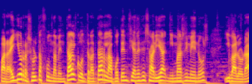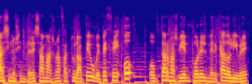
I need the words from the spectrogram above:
Para ello resulta fundamental contratar la potencia necesaria, ni más ni menos, y valorar si nos interesa más una factura PVPC o optar más bien por el mercado libre,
